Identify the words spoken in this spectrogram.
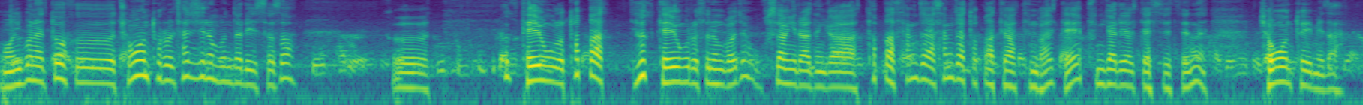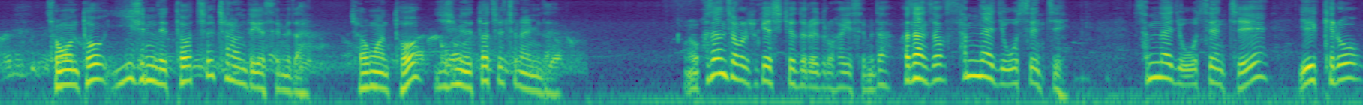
어, 이번에 또 그 정원토를 찾으시는 분들이 있어서 그 흙 대용으로 텃밭 흙 대용으로 쓰는 거죠. 옥상이라든가 텃밭 상자 상자 텃밭 같은 거 할 때 분갈이 할 때 쓸 때는 정원토입니다. 정원토 20리터 7,000원 되겠습니다. 정원토 20리터 7,000원입니다. 어, 화산석을 소개시켜 드리도록 하겠습니다. 화산석 3 내지 5cm 3 내지 5cm 1kg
